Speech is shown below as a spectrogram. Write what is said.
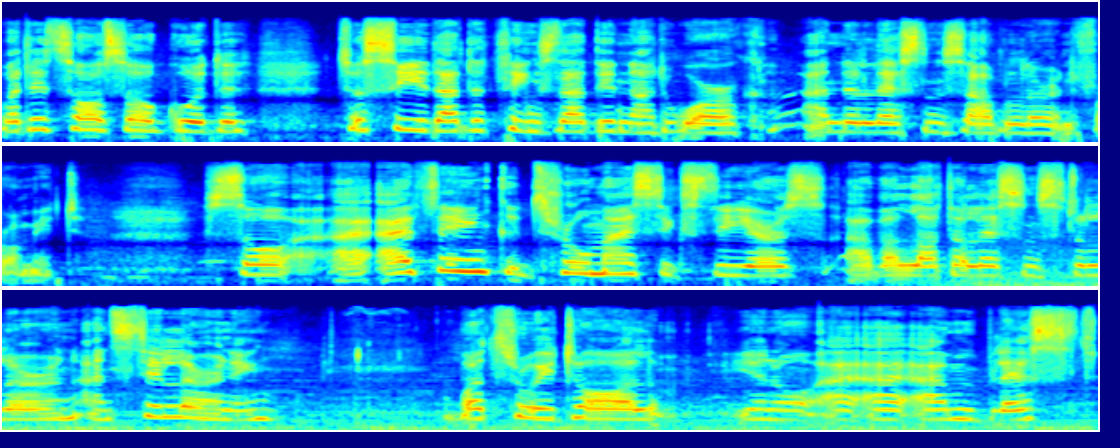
but it's also good to see that the things that did not work and the lessons I've learned from it. So I, I think through my 60 years, I have a lot of lessons to learn and still learning. But through it all, you know, I, I, I'm blessed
